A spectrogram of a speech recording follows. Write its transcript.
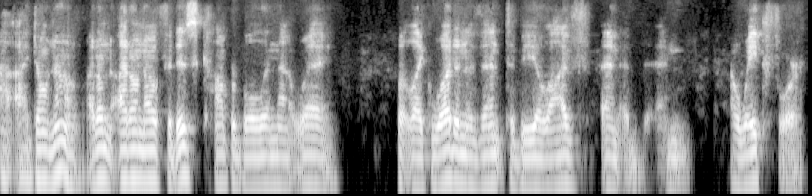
I, I don't know. I don't I don't know if it is comparable in that way. But like what an event to be alive and and awake for.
